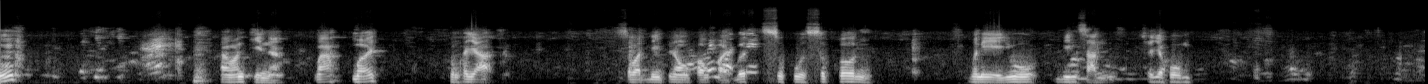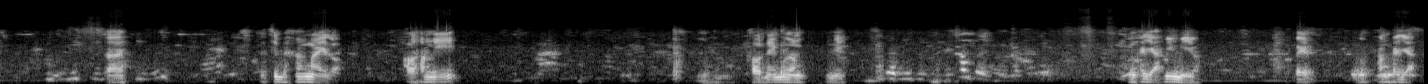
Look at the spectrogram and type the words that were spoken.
หืมไปคิวคิดนะเอามันกินอะ มาเหมยถุงขยะ สวัสดีพี่น้องของฝ่ายเบิร์ดสุขุสุขคนวันนี้อยู่บินสันชัยภูมิไปจะจิ้มไปข้างในหรอเขาทางนี้อืมเขาในเมืองนี่เข้าไปถุงขยะไม่มีหรอไปดูทางขยะเ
